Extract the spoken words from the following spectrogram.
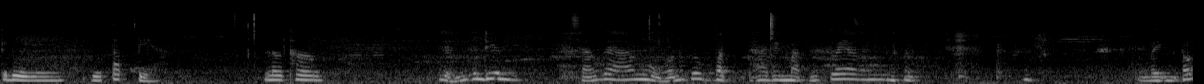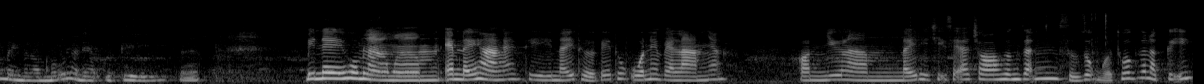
Cái đuôi, đuôi tóc tỉa Lơ thơ. Kiểu như con điên sáng ra ngủ nó cứ vật hai bên mặt nó toe ra như là mình tóc mình mà làm mẫu là đẹp cực kỳ Bine hôm nào mà em lấy hàng ấy thì lấy thử cái thuốc uốn này về làm nhá. Còn như là lấy thì chị sẽ cho hướng dẫn sử dụng của thuốc rất là kỹ.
